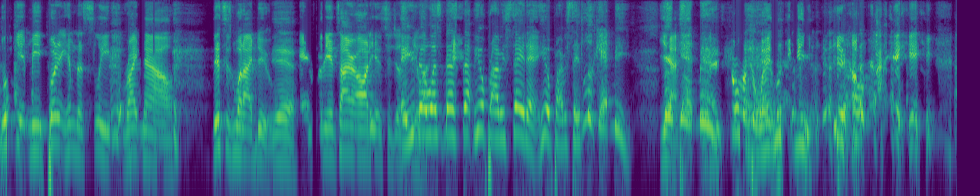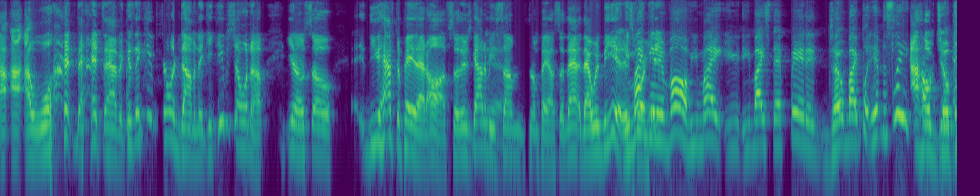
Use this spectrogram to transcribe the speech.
look at me putting him to sleep right now. This is what I do, yeah. and for the entire audience to just And you know like, what's messed up? He'll probably say that. He'll probably say, "Look at me, Yes, look at me." Yes. Don't look away. Look at me. You know, I, I, I want that to happen because they keep showing Dominik. He keeps showing up. You know, so you have to pay that off. So there's got to be Yeah. some some payoff. So that that would be it. He might get him. involved. He might. You, he might step in, and Joe might put him to sleep. I hope Joe puts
